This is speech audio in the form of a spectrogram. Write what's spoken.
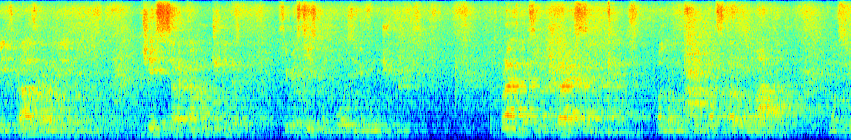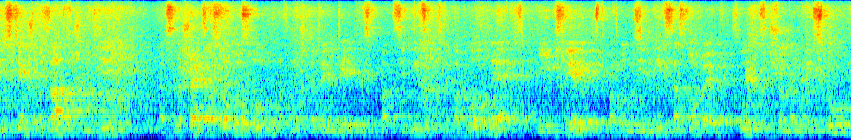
день празднования в честь 40 мучеников в Севастийском озере Мучеников. Этот праздник совершается по новому 22 марта, но в связи с тем, что завтрашний день э, совершается особая служба, потому что это неделя седмица крестопоклонная, и в среду крестопоклонной седмицы особая служба, посвященная Христу,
